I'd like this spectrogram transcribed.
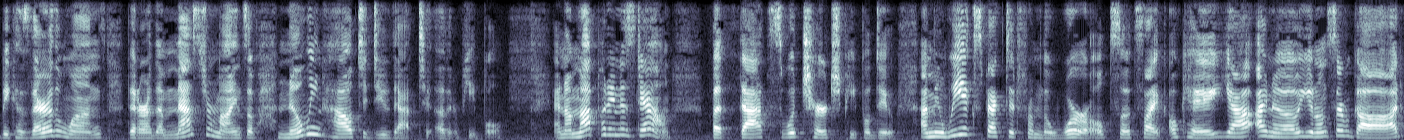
because they're the ones that are the masterminds of knowing how to do that to other people. And I'm not putting us down, but that's what church people do. I mean, we expect it from the world. So it's like, okay, yeah, I know you don't serve God.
